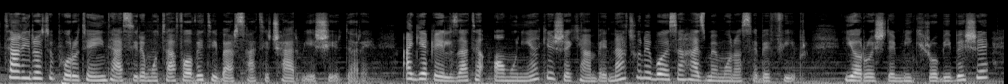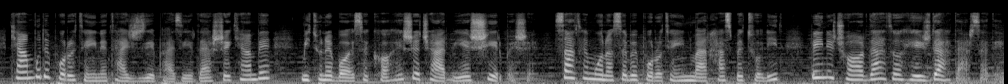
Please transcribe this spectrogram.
تغییرات پروتئین تاثیر متفاوتی بر سطح چربی شیر داره. اگه غلظت آمونیاک شکمبه نتونه باعث هضم مناسب فیبر یا رشد میکروبی بشه، کمبود پروتئین تجزیه پذیر در شکمبه می‌تونه باعث کاهش چربی شیر بشه. سطح مناسب پروتئین بر حسب تولید بین 14 تا 18 درصده.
